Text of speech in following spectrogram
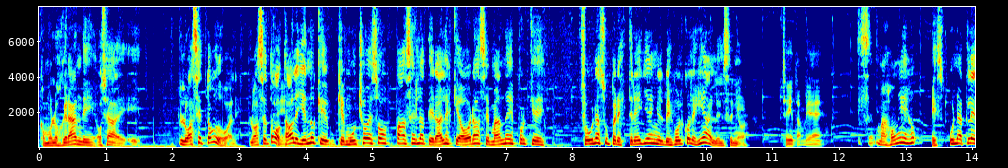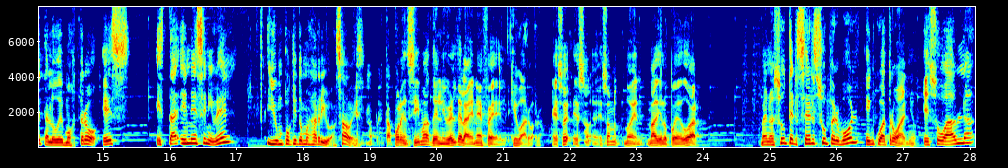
como los grandes. O sea, eh, lo hace todo, ¿vale? Lo hace todo. Sí. Estaba leyendo que, que muchos de esos pases laterales que ahora se manda es porque fue una superestrella en el béisbol colegial, el señor. Sí, también. Entonces, Mahomes es, es un atleta, lo demostró. Es, está en ese nivel y un poquito más arriba, ¿sabes? Está por encima del nivel de la NFL. Qué bárbaro. Eso, eso, eso no, no es- nadie lo puede dudar. Bueno, es su tercer Super Bowl en cuatro años. Eso habla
